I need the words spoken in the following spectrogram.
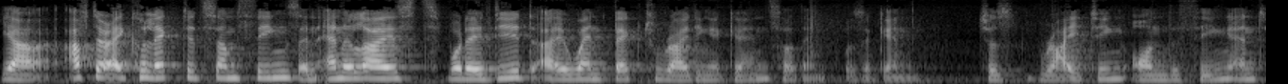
yeah, after I collected some things and analyzed what I did, I went back to writing again. So then it was again just writing on the thing and.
